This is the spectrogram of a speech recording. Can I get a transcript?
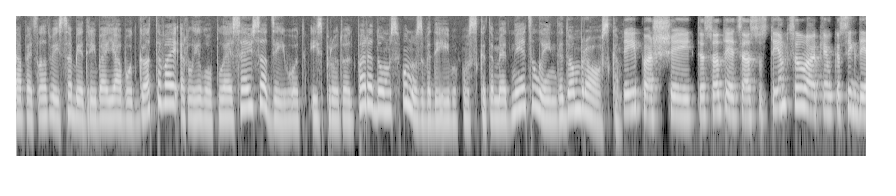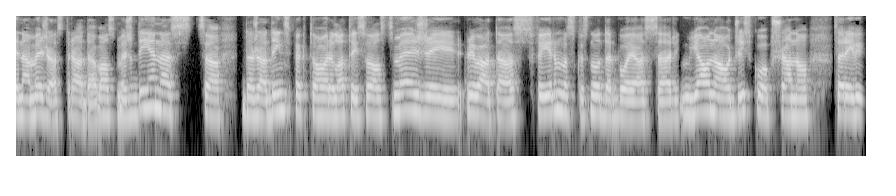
Tāpēc Latvijas sabiedrībai jābūt gatavai ar lielo plēsēju sadzīvot, izprotot paradumus un uzvedību, uzskata medniece Linda Dombrovska. Īpaši tas attiecās uz tiem cilvēkiem, kas ikdienā mežā strādā. Valsts meža dienests, dažādi inspektori, Latvijas valsts meži, privātās firmas, kas nodarbojās ar jaunauģu izkopšanu, arī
